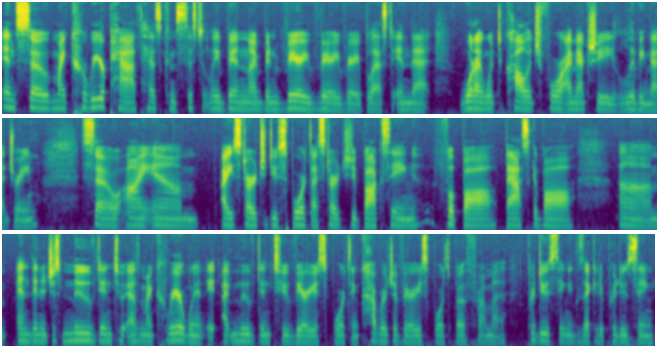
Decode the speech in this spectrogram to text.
And so my career path has consistently been, I've been very, very, very blessed in that what I went to college for, I'm actually living that dream. So I am. I started to do sports. I started to do boxing, football, basketball, um, and then it just moved into as my career went. It, I moved into various sports and coverage of various sports, both from a producing, executive producing,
